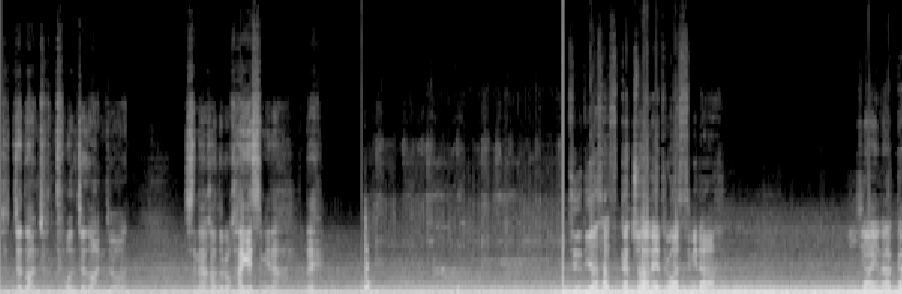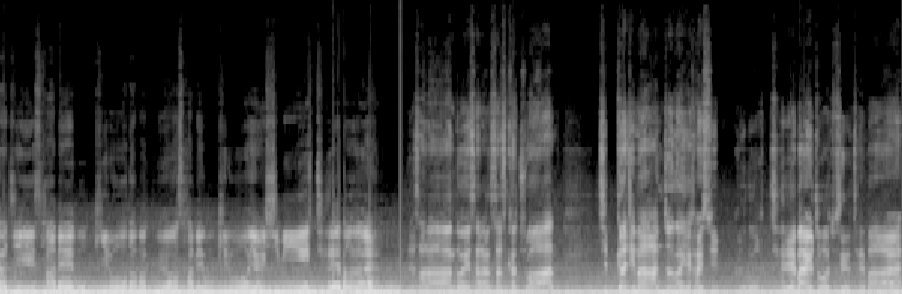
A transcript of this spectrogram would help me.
첫째도 안전, 두 번째도 안전. 지나가도록 하겠습니다. 네. 드디어 사스카추안에 들어왔습니다. 이자이나까지 405km 남았고요. 405km 열심히 제발 내 사랑 너의 사랑 사스카추안 집까지만 안전하게 갈 수 있도록 제발 도와주세요. 제발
